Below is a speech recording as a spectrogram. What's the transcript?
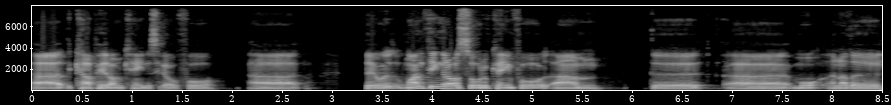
Uh, the Cuphead, I'm keen as hell for. Uh, there was one thing that I was sort of keen for. Um, the uh, more another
